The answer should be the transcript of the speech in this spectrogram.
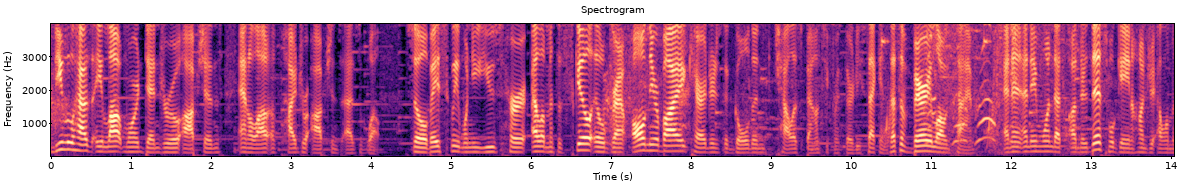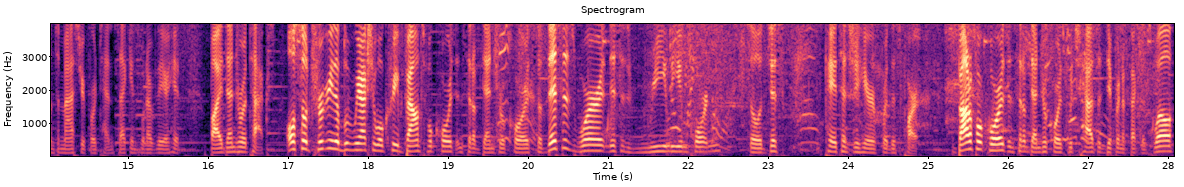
Nilou has a lot more Dendro options and a lot of Hydro options as well. So basically, when you use her elemental skill, it'll grant all nearby characters the golden chalice bounty for 30 seconds. That's a very long time. And then anyone that's under this will gain 100 elemental mastery for 10 seconds whenever they are hit by dendro attacks. Also, triggering the bloom reaction will create bountiful cores instead of dendro cores. So this is where this is really important. So just pay attention here for this part. So Bountiful cores instead of Dendro cores, which has a different effect as well.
